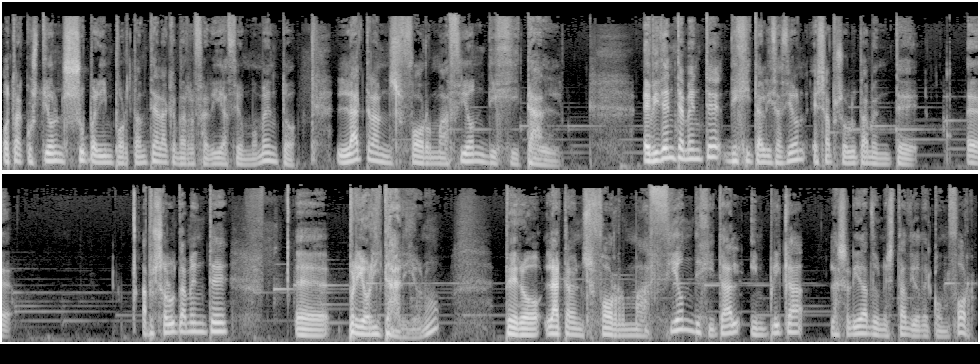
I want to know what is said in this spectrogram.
otra cuestión súper importante a la que me refería hace un momento, la transformación digital. Evidentemente, digitalización es absolutamente, eh, absolutamente eh, prioritario, ¿no? Pero la transformación digital implica la salida de un estadio de confort.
